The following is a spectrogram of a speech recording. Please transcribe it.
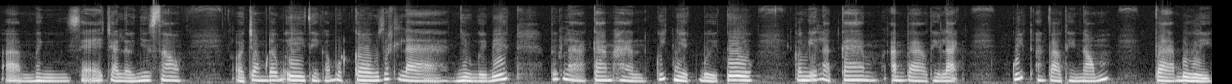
À, mình sẽ trả lời như sau. Ở trong đông y thì có một câu rất là nhiều người biết tức là cam hàn quýt nhiệt bưởi tiêu. Có nghĩa là cam ăn vào thì lạnh quýt ăn vào thì nóng và bưởi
